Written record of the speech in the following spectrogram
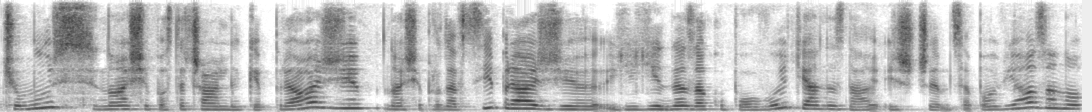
Чомусь наші постачальники пряжі, наші продавці пряжі її не закуповують. Я не знаю, із чим це пов'язано,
